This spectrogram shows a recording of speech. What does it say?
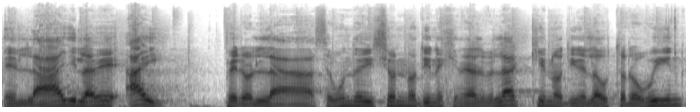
en la A y en la B hay, pero la segunda división no tiene General Velázquez, no tiene Lautaro Win,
